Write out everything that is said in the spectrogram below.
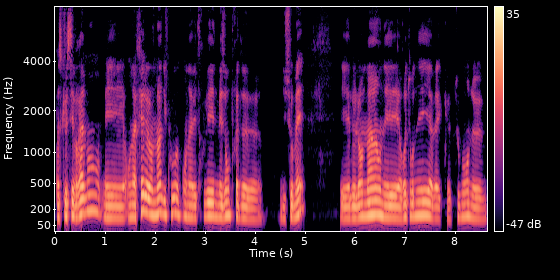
Parce que c'est vraiment. Mais on a fait le lendemain, du coup, on avait trouvé une maison près de du sommet. Et le lendemain, on est retourné avec tout le monde euh,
